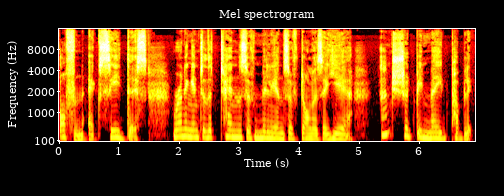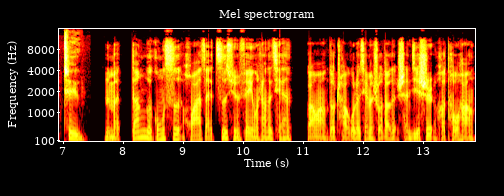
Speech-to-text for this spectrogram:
often exceed this, running into the tens of millions of dollars a year, and should be made public too. 那么，单个公司花在咨询费用上的钱，往往都超过了前面说到的审计师和投行，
